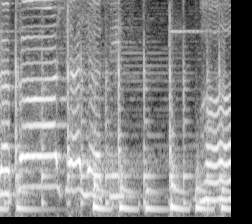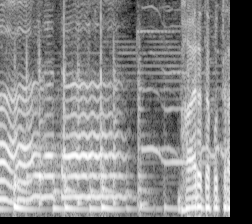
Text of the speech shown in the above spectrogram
प्रकाशयति भारत ഭാരതപുത്ര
